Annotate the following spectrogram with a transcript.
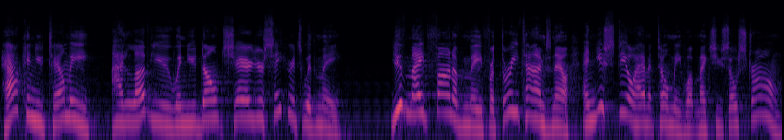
How can you tell me I love you when you don't share your secrets with me? You've made fun of me for three times now, and you still haven't told me what makes you so strong.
